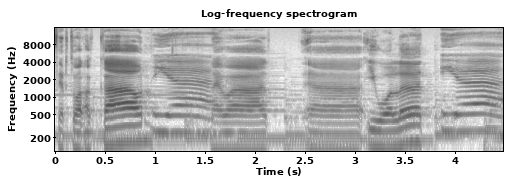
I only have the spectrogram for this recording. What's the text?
virtual account Iya. lewat eh, e-wallet Iya.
